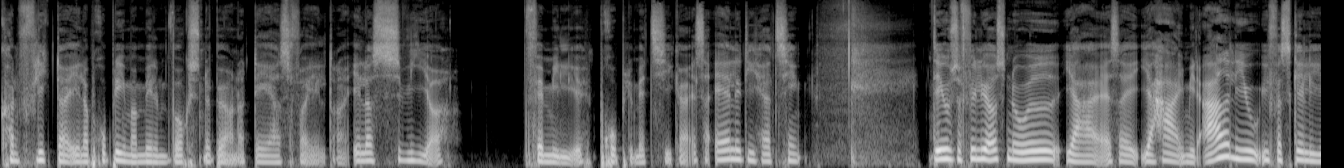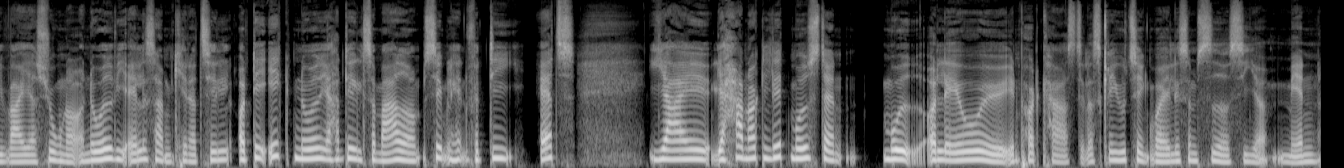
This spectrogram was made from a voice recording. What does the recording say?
konflikter eller problemer mellem voksne børn og deres forældre, eller sviger familieproblematikker, altså alle de her ting. Det er jo selvfølgelig også noget, jeg, altså, jeg har i mit eget liv i forskellige variationer, og noget vi alle sammen kender til. Og det er ikke noget, jeg har delt så meget om, simpelthen fordi, at jeg, jeg har nok lidt modstand mod at lave øh, en podcast eller skrive ting, hvor jeg ligesom sidder og siger men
